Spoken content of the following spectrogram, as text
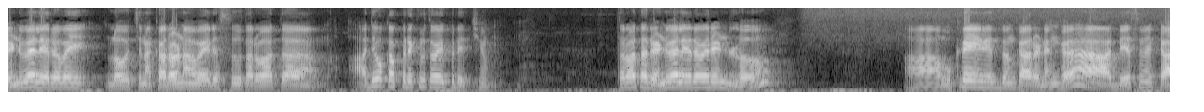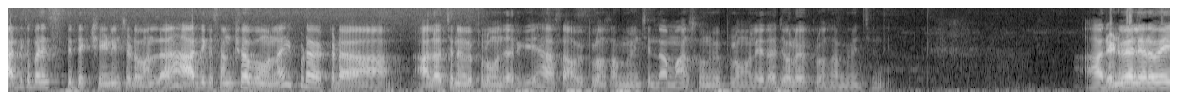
రెండు వేల ఇరవైలో వచ్చిన కరోనా వైరస్ తర్వాత అది ఒక ప్రకృతి వైపరీత్యం. తర్వాత రెండు వేల ఇరవై రెండులో ఉక్రెయిన్ యుద్ధం కారణంగా ఆ దేశం యొక్క ఆర్థిక పరిస్థితి క్షీణించడం వల్ల ఆర్థిక సంక్షోభం వల్ల ఇప్పుడు అక్కడ ఆలోచన విప్లవం జరిగి ఆ విప్లవం సంభవించింది. ఆ మాన్సూన్ విప్లవం లేదా జూలై విప్లవం సంభవించింది. ఆ రెండు వేల ఇరవై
